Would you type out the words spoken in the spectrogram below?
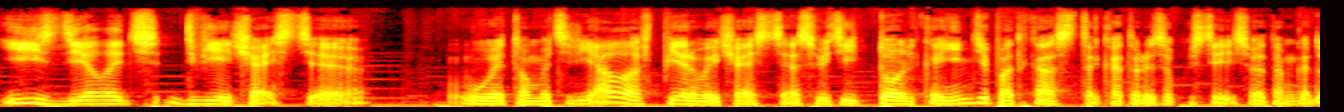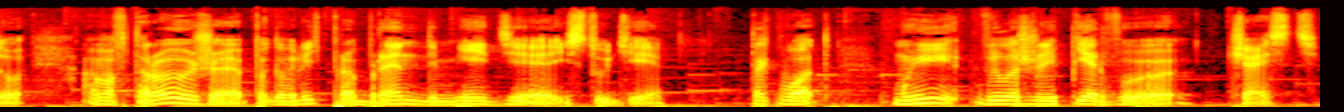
и сделать две части у этого материала. В первой части осветить только инди-подкасты, которые запустились в этом году, а во второй уже поговорить про бренды, медиа и студии. Так вот, мы выложили первую часть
